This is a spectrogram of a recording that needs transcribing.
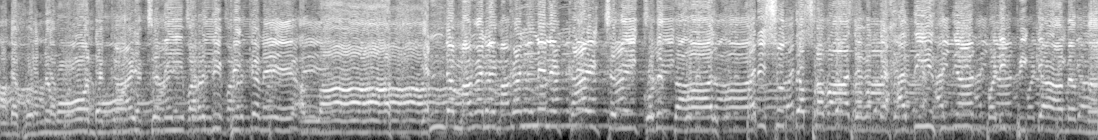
എന്റെ പൊന്നുമോന്റെ കാഴ്ച നീ വർദ്ധിപ്പിക്കണേ അല്ലാ എന്റെ മകന് കണ്ണിന് കാഴ്ച നീ കൊടുത്താൽ പരിശുദ്ധ പ്രവാചകന്റെ ഹദീസ് ഞാൻ പഠിപ്പിക്കാമെന്ന്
